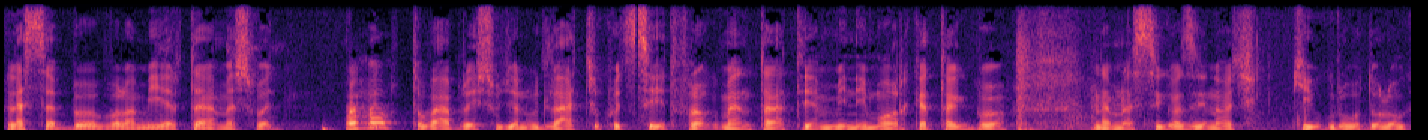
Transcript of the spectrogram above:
lesz ebből valami értelmes, vagy, vagy továbbra is ugyanúgy látjuk, hogy szétfragmentált ilyen mini marketekből nem lesz igazi nagy kiugró dolog?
